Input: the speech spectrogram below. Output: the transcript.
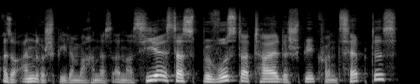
Also andere Spiele machen das anders. Hier ist das bewusster Teil des Spielkonzeptes,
